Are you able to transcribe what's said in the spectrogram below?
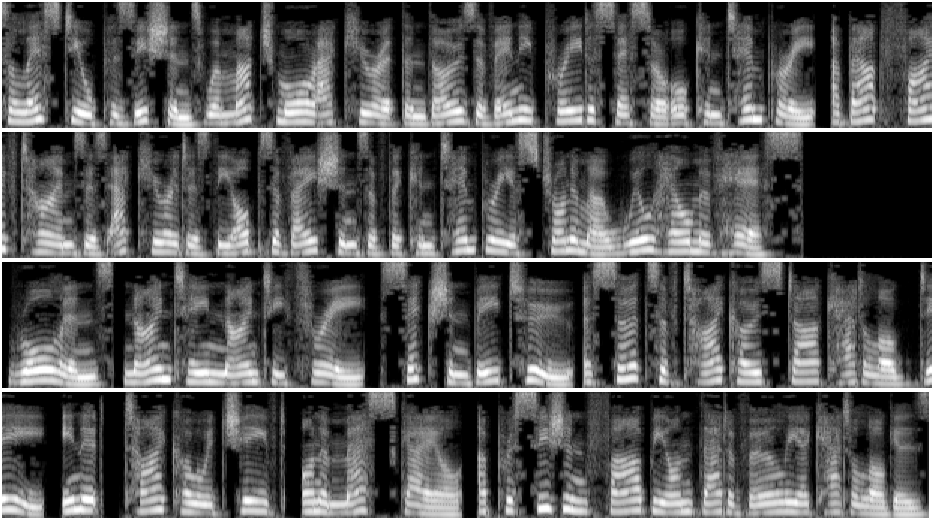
celestial positions were much more accurate than those of any predecessor or contemporary, about five times as accurate as the observations of the contemporary astronomer Wilhelm of Hesse. Rawlins 1993, section B2 asserts of Tycho's star catalogue D, in it, Tycho achieved, on a mass scale, a precision far beyond that of earlier cataloguers.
